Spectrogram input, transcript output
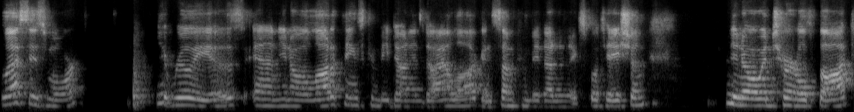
less is more. It really is. And, you know, a lot of things can be done in dialogue and some can be done in exploitation, you know, internal thought.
